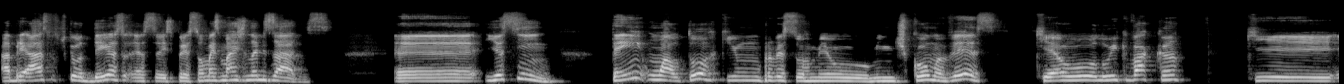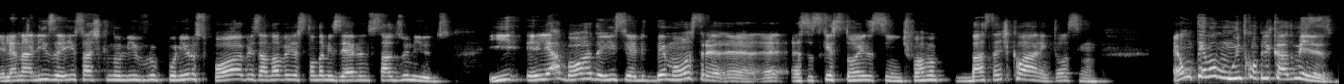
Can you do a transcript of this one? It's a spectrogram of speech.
abre aspas, porque eu odeio essa, essa expressão, mas marginalizadas. É, e assim, tem um autor que um professor meu me indicou uma vez, que é o Louis Vacan, que ele analisa isso, acho que no livro Punir os Pobres, a nova gestão da miséria nos Estados Unidos. E ele aborda isso, ele demonstra é, é, essas questões assim de forma bastante clara. Então, assim, é um tema muito complicado mesmo,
